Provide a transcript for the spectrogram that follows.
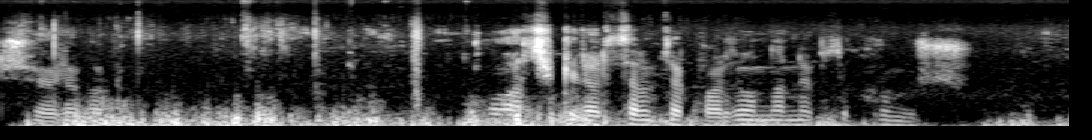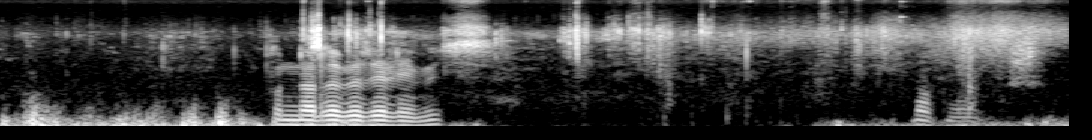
Şöyle bakın. O açık iler sarımsak vardı. Onların hepsi kurumuş. Bunlar da bezeliyemiz. Bakın yapmış.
